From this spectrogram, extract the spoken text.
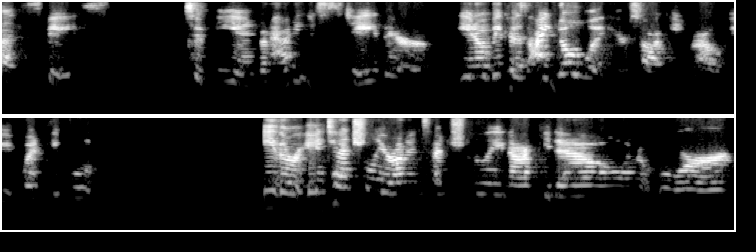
headspace to be in. But how do you stay there? You know, because I know what you're talking about when people either intentionally or unintentionally knock you down or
